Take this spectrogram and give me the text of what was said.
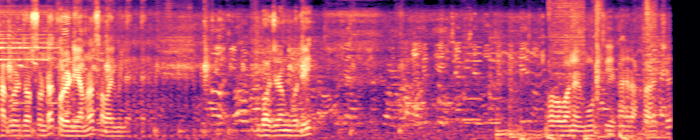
ঠাকুরের দর্শনটা করে নিই আমরা সবাই মিলে। বজরংবলী। ভগবানের মূর্তি এখানে রাখা হয়েছে।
